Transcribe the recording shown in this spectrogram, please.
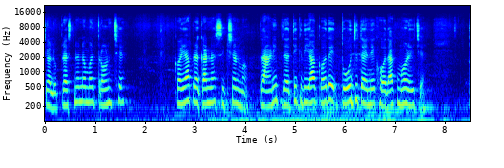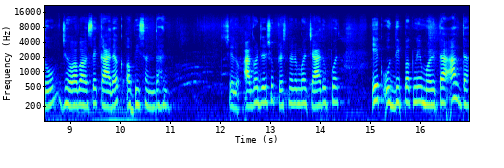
ચલો, પ્રશ્ન નંબર ત્રણ છે કયા પ્રકારના શિક્ષણમાં પ્રાણી પ્રતિક્રિયા કરે તો જ તેને ખોરાક મળે છે? તો જવાબ આવશે કારક અભિસંધાન. ચલો, આગળ જઈશું પ્રશ્ન નંબર ચાર ઉપર. એક ઉદ્દીપકને મળતા આવતા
